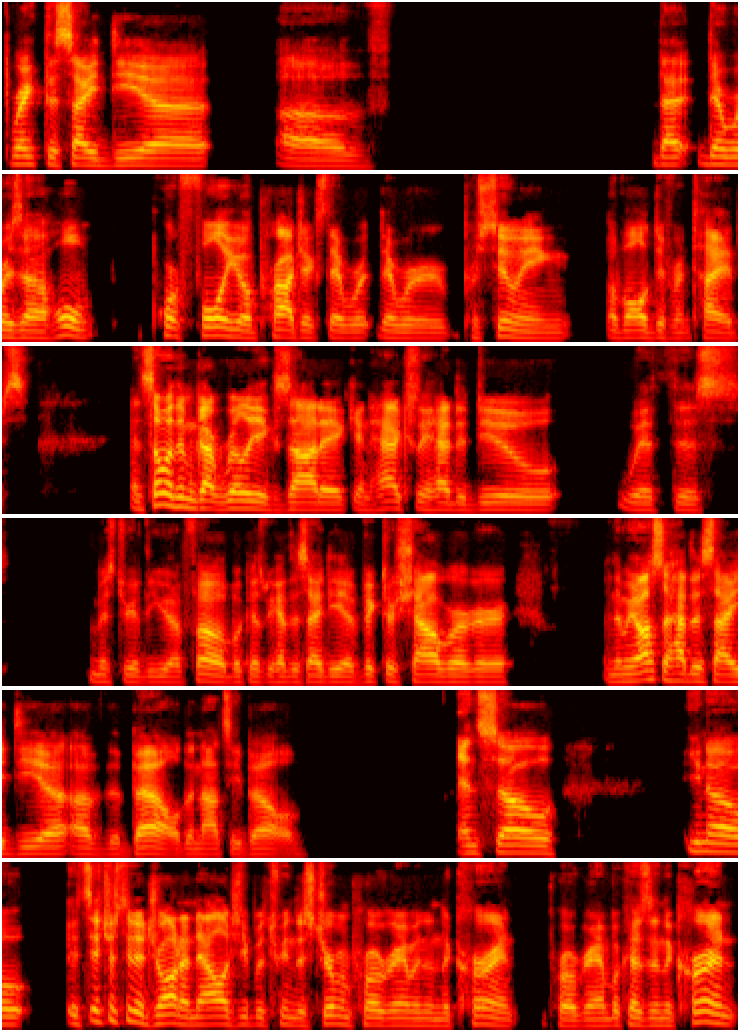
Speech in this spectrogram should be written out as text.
break this idea of that there was a whole portfolio of projects that were that were pursuing of all different types. And some of them got really exotic and actually had to do with this mystery of the UFO because we have this idea of Victor Schauberger and then we also have this idea of the bell the Nazi bell. And so you know it's interesting to draw an analogy between this German program and then the current program because in the current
